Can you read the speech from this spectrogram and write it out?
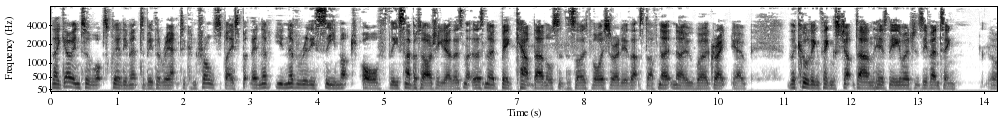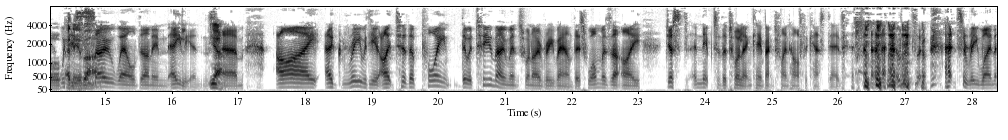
they go into what's clearly meant to be the reactor control space, but they never, you never really see much of the sabotaging. You know, there's no, there's no big countdown or synthesized voice or any of that stuff. No, no, uh, great, you know, the cooling things shut down. Here's the emergency venting or Which any is of that. so well done in Aliens. Yeah. Um, I agree with you. I, to the point, there were two moments when I rewound this. One was that I just nipped to the toilet and came back to find half the cast dead. so had to rewind.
